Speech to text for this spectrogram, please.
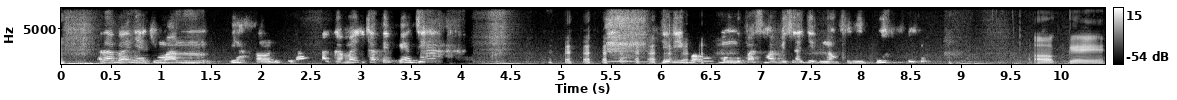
Karena banyak cuman ya kalau dibilang agamanya di KTP aja. Jadi mau mengupas habis aja di novel itu. Oke.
